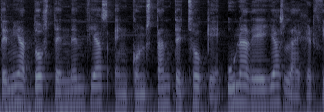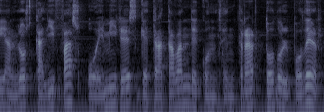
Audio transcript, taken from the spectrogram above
tenía dos tendencias en constante choque, una de ellas la ejercían los califas o emires que trataban de concentrar todo el poder.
